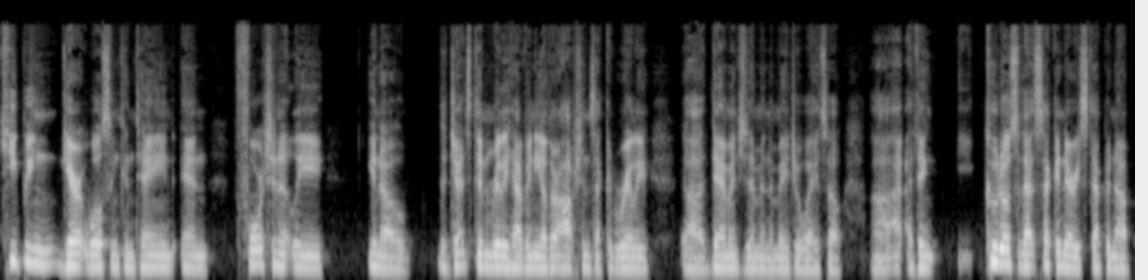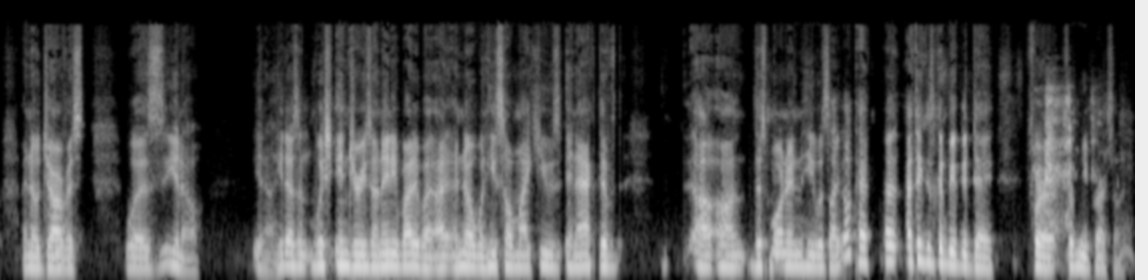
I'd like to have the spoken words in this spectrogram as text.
keeping Garrett Wilson contained and fortunately, you know, the Jets didn't really have any other options that could really uh, damage them in a major way. So uh, I, I, think kudos to that secondary stepping up. I know Jarvis was, you know, you know, he doesn't wish injuries on anybody, but I, I know when he saw Mike Hughes inactive uh, on this morning, he was like, okay, uh, I think it's going to be a good day for for me personally.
